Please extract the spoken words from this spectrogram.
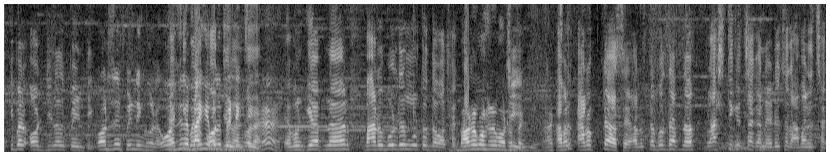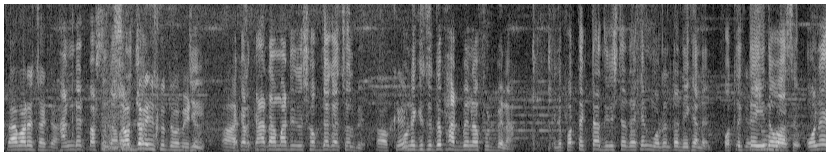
একেবারে অরিজিনাল পেন্টিং অরিজিনাল পেন্টিং করা অরিজিনাল মতো পেন্টিং করা হ্যাঁ। এমনকি আপনার বারো ভোল্টের মোটর দেওয়া থাকবে। 12 ভোল্টের মোটর থাকবে আচ্ছা। আবার আরেকটা আছে আরেকটা বলতে আপনার প্লাস্টিকের চাকা না এটা হচ্ছে রাবারের চাকা। রাবারের চাকা। হান্ড্রেড পার্সেন্ট সব জায়গায় ইউজ করতে পারবে এটা। একার কাদা মাটিতে সব জায়গায় চলবে। ওকে কোনো কিছুতে ফাটবে না ফুটবে না। এই যে প্রত্যেকটা জিনিসটা দেখেন মডেলটা দেখে নেন। প্রত্যেকটা আছে, ই দেওয়া আছে অনেক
